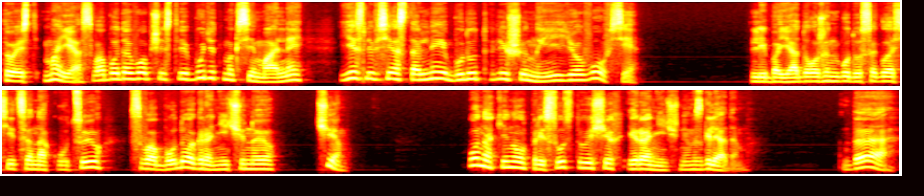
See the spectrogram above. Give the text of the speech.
То есть моя свобода в обществе будет максимальной, если все остальные будут лишены ее вовсе. Либо я должен буду согласиться на куцую, свободу ограниченную чем? Он окинул присутствующих ироничным взглядом. Да,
